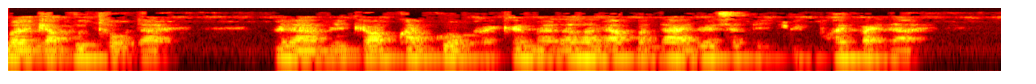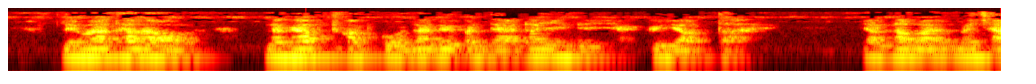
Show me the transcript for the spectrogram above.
บริกรรมพุทโธได้ เวลามีความกลัวเกิดขึ้นมาแล้วระงับมันได้ด้วยสติถึงค่อยไปได้ หรือว่าถ้าเราระงับความกลัวได้ด้วยปัญญาได้ยิ่งดีคือยอมตายยอมรับว่าไม่ช้า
